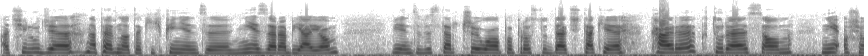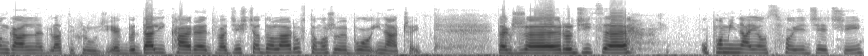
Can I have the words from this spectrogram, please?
A ci ludzie na pewno takich pieniędzy nie zarabiają, więc wystarczyło po prostu dać takie kary, które są nieosiągalne dla tych ludzi. Jakby dali karę 20 dolarów, to może by było inaczej. Także rodzice upominają swoje dzieci,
